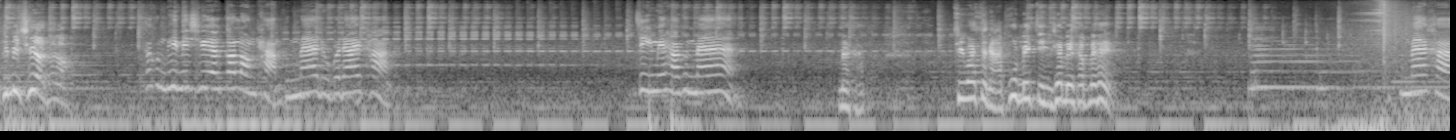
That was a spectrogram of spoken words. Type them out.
พี่ไม่เชื่อเธอหรอก ถ้าคุณพี่ไม่เชื่อก็ลองถามคุณแม่ดูก็ได้ค่ะ จริงไหมคะคุณแม่ แม่ครับ ที่วาสนาพูดไม่จริงใช่ไหมครับแม่ คุณแม่คะ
